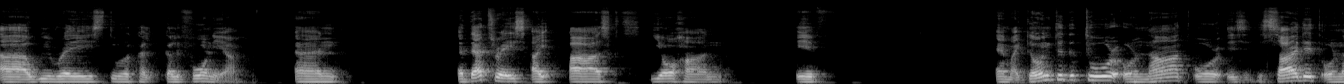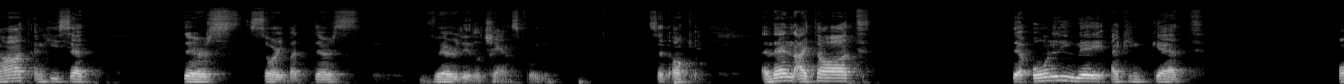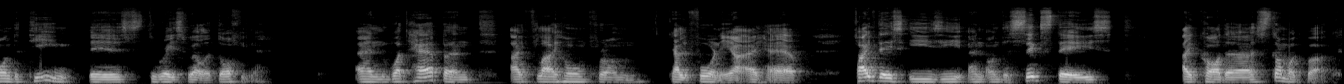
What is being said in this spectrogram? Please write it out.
uh, we raced to California. And at that race, I asked Johan if am I going to the tour or not, or is it decided or not? And he said, There's sorry, but there's very little chance for you. I said, okay. And then I thought the only way I can get on the team is to race well at Dauphiné. And what happened, I fly home from California. I have five days easy, and on the six days, I caught a stomach bug.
